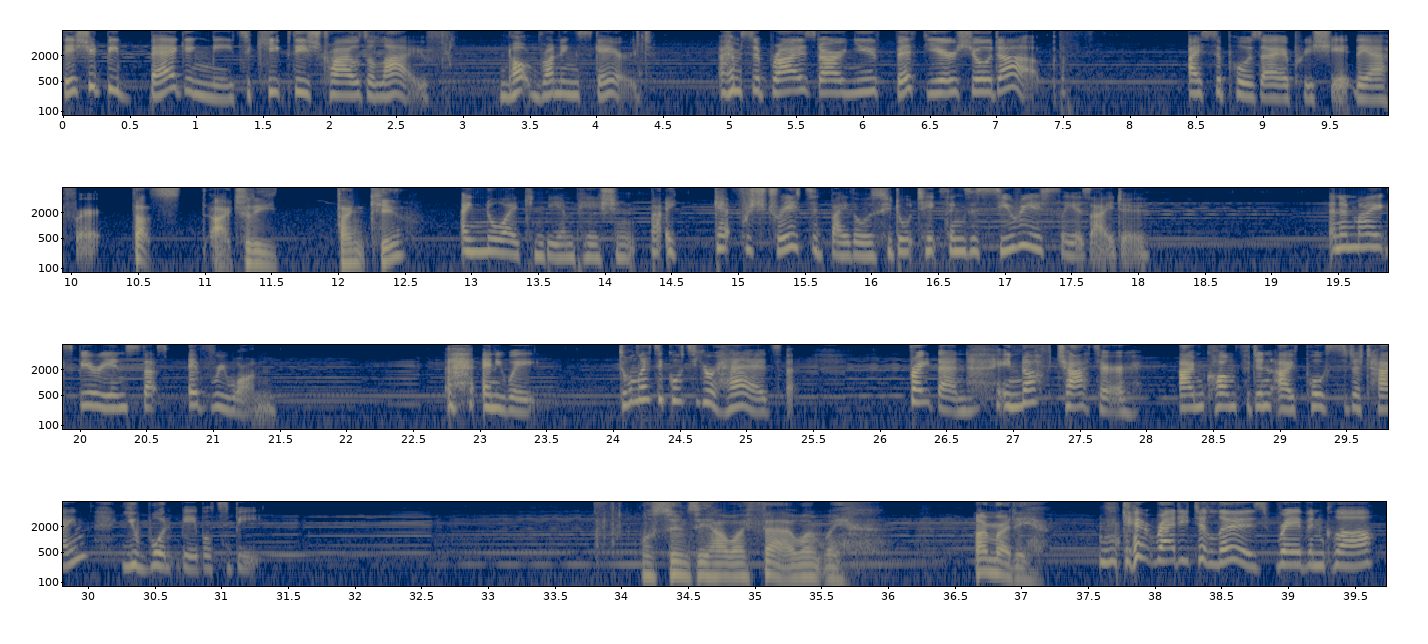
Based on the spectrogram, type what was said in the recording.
They should be begging me to keep these trials alive, not running scared. I'm surprised our new fifth year showed up. I suppose I appreciate the effort. That's actually thank you. I know I can be impatient, but I get frustrated by those who don't take things as seriously as I do. And in my experience, that's everyone. Anyway, don't let it go to your head. Right then, enough chatter. I'm confident I've posted a time you won't be able to beat. We'll soon see how I fare, won't we? I'm ready. Get ready to lose, Ravenclaw.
